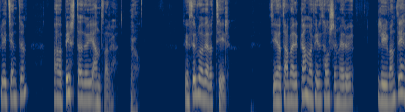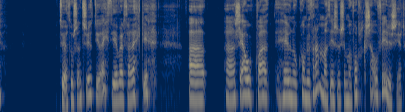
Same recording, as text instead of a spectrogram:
flytjendum að byrsta þau í andvara. Já. Þau þurfa að vera til. Því að það væri gaman fyrir þá sem eru lífandi 2071, ég verð það ekki, að, að sjá hvað hefur nú komið fram að þessu sem að fólk sá fyrir sér.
